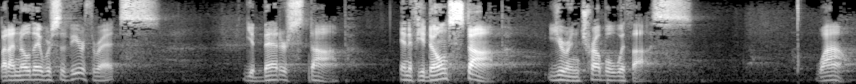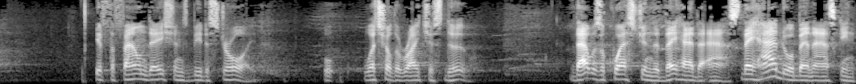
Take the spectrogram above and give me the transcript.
but I know they were severe threats. You better stop. And if you don't stop, you're in trouble with us. Wow. If the foundations be destroyed, what shall the righteous do? That was a question that they had to ask. They had to have been asking,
